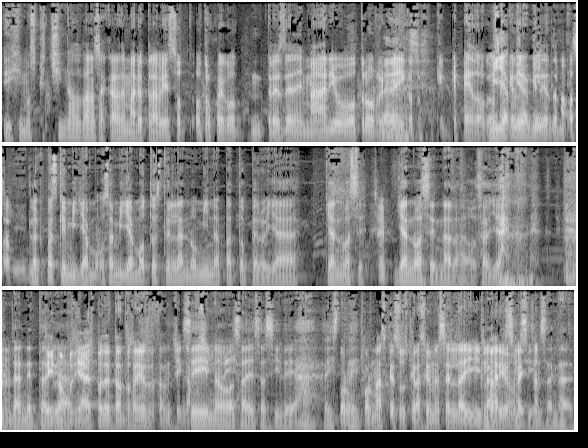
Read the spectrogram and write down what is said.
Y dijimos, ¿qué chingados van a sacar de Mario otra vez? ¿Otro juego 3D de Mario? ¿Otro remake? Eh, ¿qué, pedo? ¿qué, va a pasar? Lo que pasa es que Miyamoto, o sea, Miyamoto está en la nómina, Pato, pero ya, ya no hace, ya no hace nada. O sea, ya La neta. Sí, no, pues ya después de tantos años de estar en chingada. Sí, pues no, o sea, es así de. Ah, ahí está. Por, más que sus creaciones Zelda y Mario, ahí sí, están. O sea, nada,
